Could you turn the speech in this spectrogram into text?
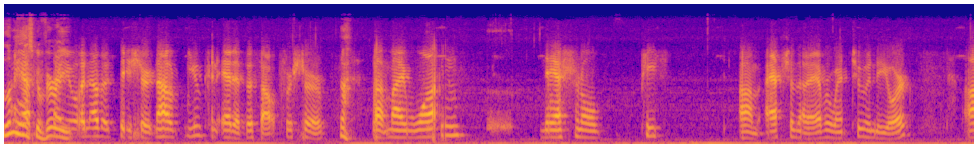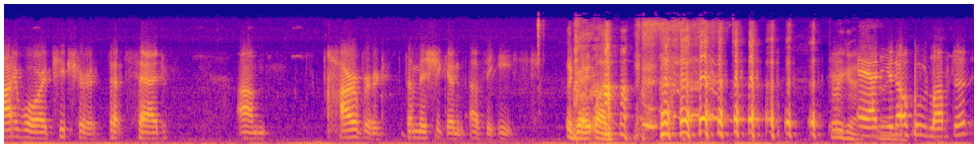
let me I ask a very. Tell you another T-shirt. Now you can edit this out for sure. but my one national peace um, action that I ever went to in New York, I wore a T-shirt that said um, "Harvard, the Michigan of the East." A great one. Very good. And Very you know good. who loved it?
